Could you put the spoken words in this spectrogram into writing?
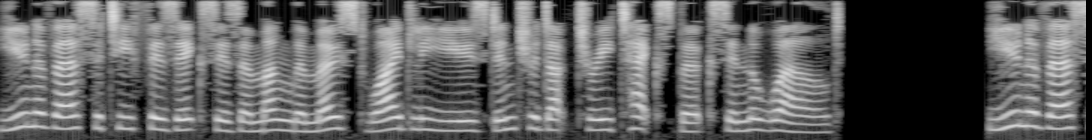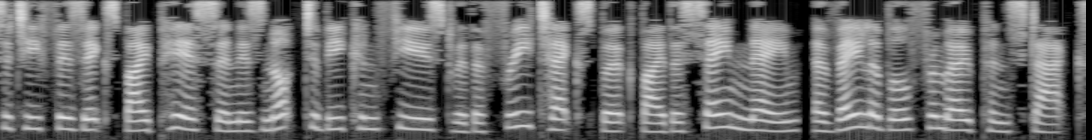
University Physics is among the most widely used introductory textbooks in the world. University Physics by Pearson is not to be confused with a free textbook by the same name, available from OpenStax.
